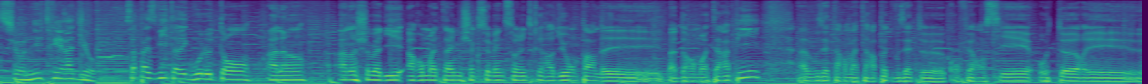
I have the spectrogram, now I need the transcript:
sur Nutri Radio. Ça passe vite avec vous le temps, Alain. Alain Chevalier, Aromatime, chaque semaine sur Nutri Radio, on parle bah, d'aromathérapie. Euh, vous êtes aromathérapeute, vous êtes euh, conférencier, auteur et euh,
